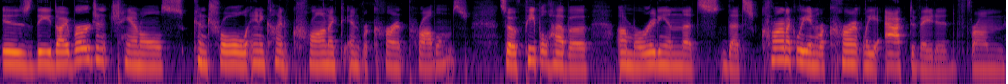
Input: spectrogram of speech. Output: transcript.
is the divergent channels control any kind of chronic and recurrent problems. So if people have a, a meridian that's that's chronically and recurrently activated from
